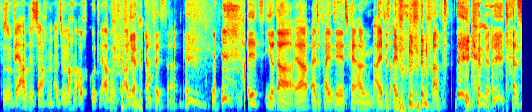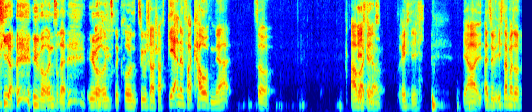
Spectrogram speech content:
für so Werbesachen. Also wir machen auch gut Werbung für alles. Ja, Werbesachen. falls ihr da, ja, also falls ihr jetzt, keine Ahnung, ein altes iPhone 5 habt, können wir das hier über unsere, über unsere große Zuschauerschaft gerne verkaufen, ja. So. Aber Richtig. genau, richtig. Ja, also ich sag mal so,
